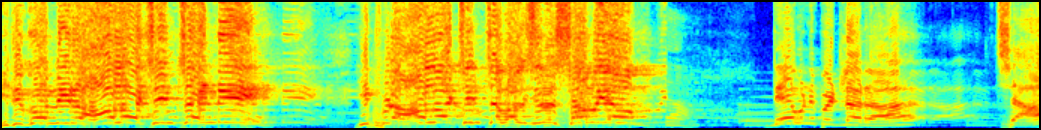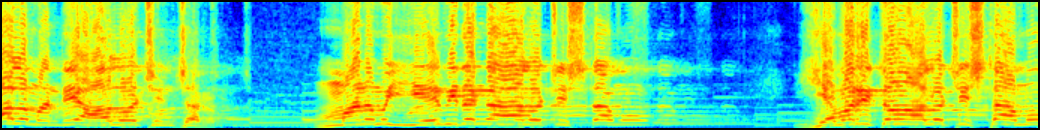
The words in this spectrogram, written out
ఇదిగో మీరు ఆలోచించండి. ఇప్పుడు ఆలోచించవలసిన సమయం. దేవుని బిడ్డారా చాలా మంది ఆలోచించరు. మనము ఏ విధంగా ఆలోచిస్తాము? ఎవరితో ఆలోచిస్తాము?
